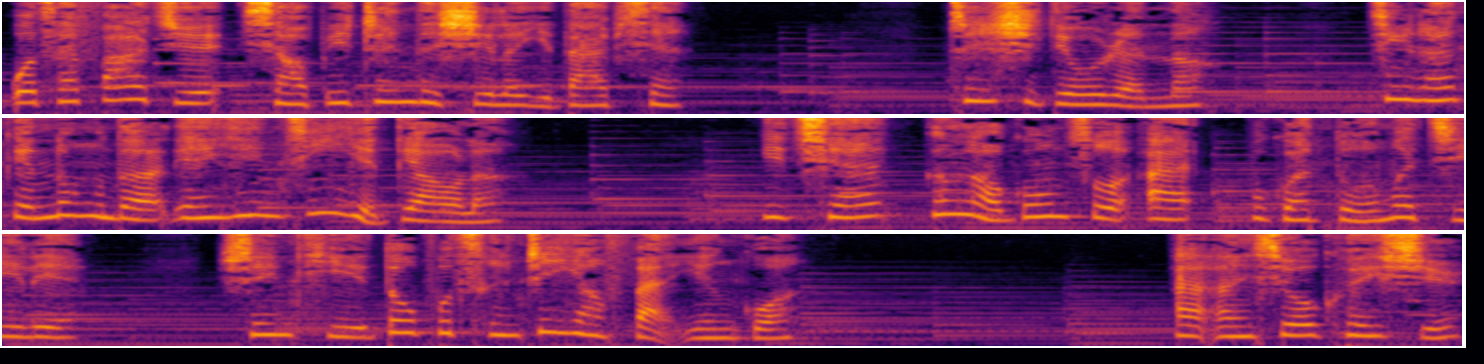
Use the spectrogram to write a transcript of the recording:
我才发觉小臂真的湿了一大片，真是丢人呢，竟然给弄得连阴茎也掉了。以前跟老公做爱，不管多么激烈，身体都不曾这样反应过。暗暗羞愧时，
